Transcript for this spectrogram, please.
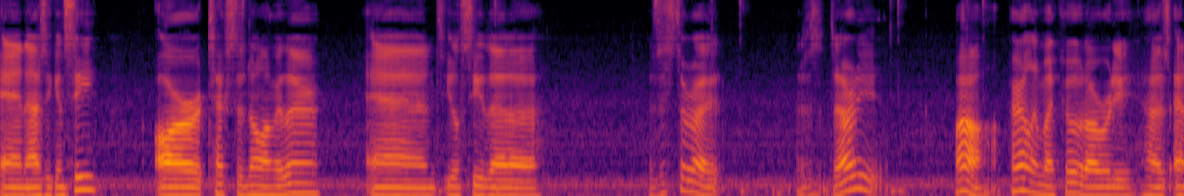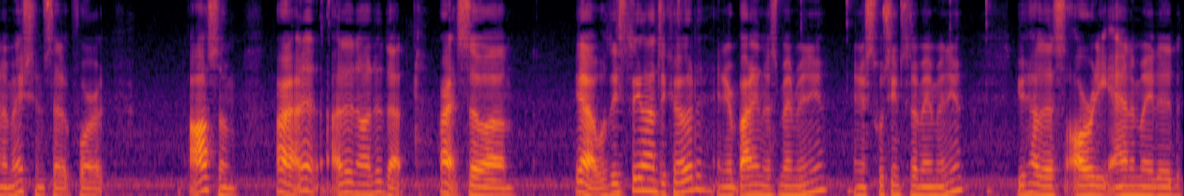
and as you can see, our text is no longer there, and you'll see that, uh, is this the right, is it already, Wow, apparently my code already has animation set up for it. Awesome. Alright, I didn't, I didn't know I did that. Alright, so, um, yeah, with these three lines of code, and you're binding this main menu, and you're switching to the main menu, you have this already animated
